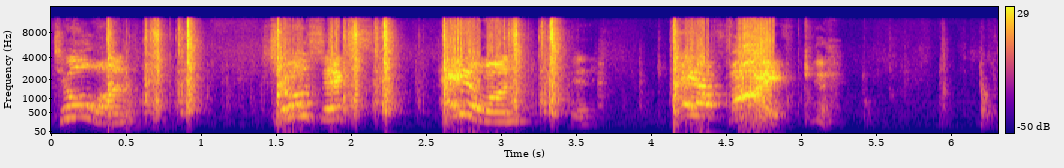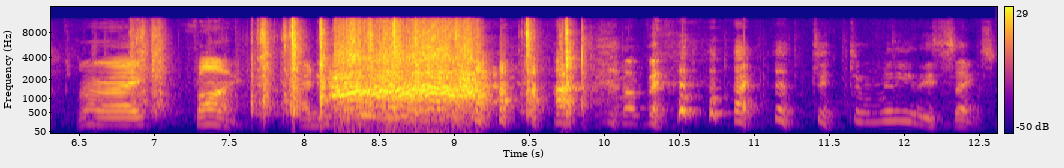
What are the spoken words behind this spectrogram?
201, 206, 801, and 805! All right, fine. I do. Ah! Too many of these things.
